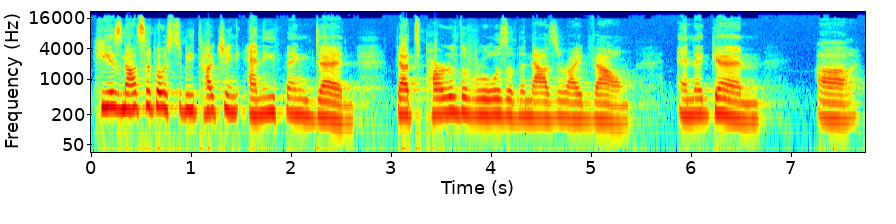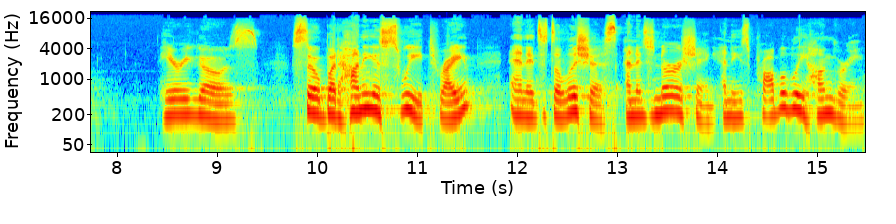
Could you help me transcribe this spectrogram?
He is not supposed to be touching anything dead. That's part of the rules of the Nazarite vow. And again, uh, here he goes. So, but honey is sweet, right? And it's delicious and it's nourishing, and he's probably hungry.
